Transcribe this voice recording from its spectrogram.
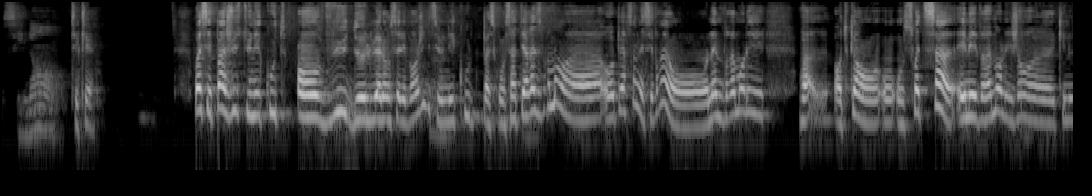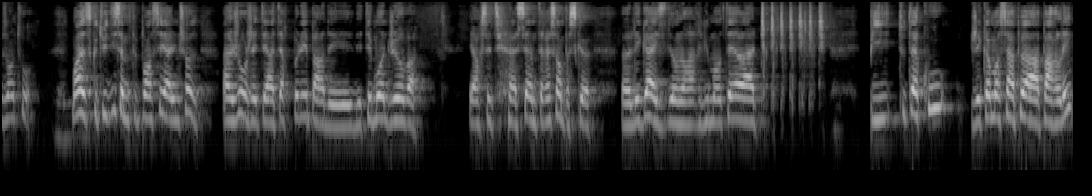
Sinon, c'est clair. C'est pas juste une écoute en vue de lui annoncer l'évangile, c'est une écoute parce qu'on s'intéresse vraiment aux personnes. Et c'est vrai, on, aime vraiment les. en tout cas, on, souhaite ça, aimer vraiment les gens euh, qui nous entourent. Moi, ce que tu dis, ça me fait penser à une chose. Un jour, j'ai été interpellé par des, témoins de Jéhovah. Et alors, c'était assez intéressant parce que euh, les gars, ils étaient dans leur argumentaire. Puis tout à coup, j'ai commencé un peu à parler.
